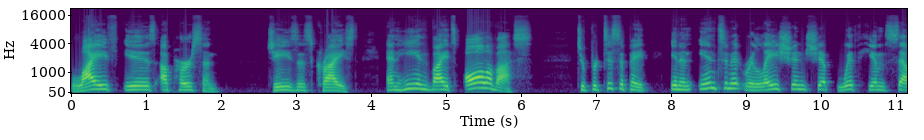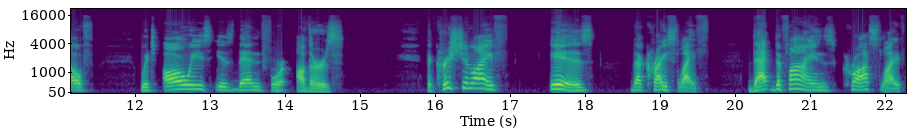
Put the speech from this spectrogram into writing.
Life is a person, Jesus Christ, and He invites all of us to participate in an intimate relationship with Himself, which always is then for others. The Christian life is the Christ life. That defines cross life.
